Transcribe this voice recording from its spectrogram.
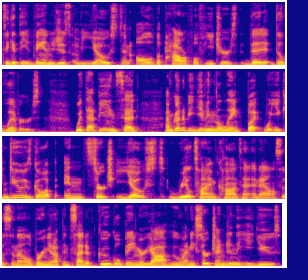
to get the advantages of Yoast and all of the powerful features that it delivers. With that being said, I'm going to be giving the link, but what you can do is go up and search Yoast real-time content analysis, and that'll bring it up inside of Google, Bing, or Yahoo, any search engine that you use.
